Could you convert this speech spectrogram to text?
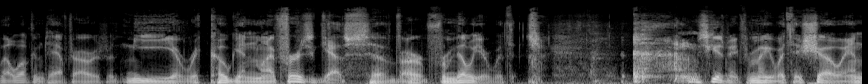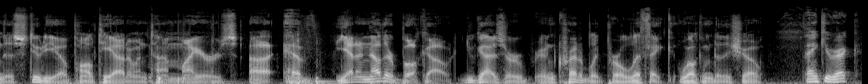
Well, welcome to After Hours with me, Rick Kogan. My first guests have, are familiar with excuse me, familiar with this show and the studio. Paul Teatto and Tom Myers uh, have yet another book out. You guys are incredibly prolific. Welcome to the show. Thank you, Rick.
